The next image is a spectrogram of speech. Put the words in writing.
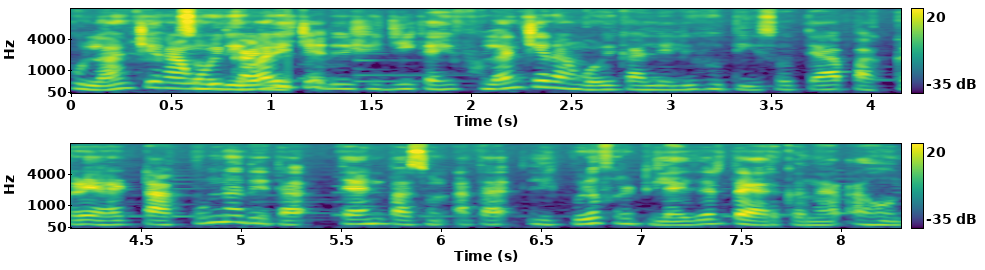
फुलांची रांगोळी दिवाळीच्या दिवशी जी काही फुलांची रांगोळी काढलेली होती सो त्या पाकळ्या टाकून न देता त्यांपासून आता लिक्विड फर्टिलायझर तयार करणार आहोत.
